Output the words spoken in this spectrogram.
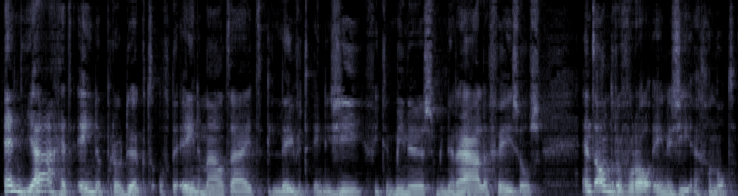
En ja, het ene product of de ene maaltijd levert energie, vitamines, mineralen, vezels en het andere vooral energie en genot.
